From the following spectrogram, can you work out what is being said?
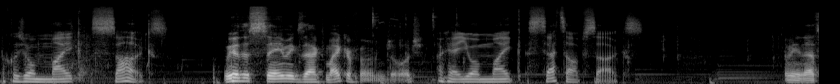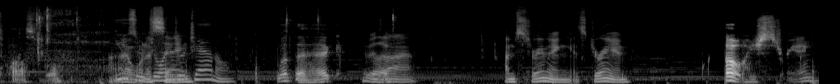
Because your mic sucks. We have the same exact microphone, George. Okay, your mic setup sucks. I mean, that's possible. I don't User want to joined your channel. What the heck? Who is Hello. that? I'm streaming. It's Dream. Oh, you're streaming?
